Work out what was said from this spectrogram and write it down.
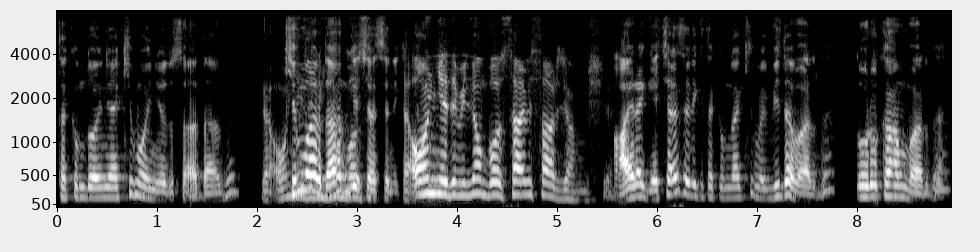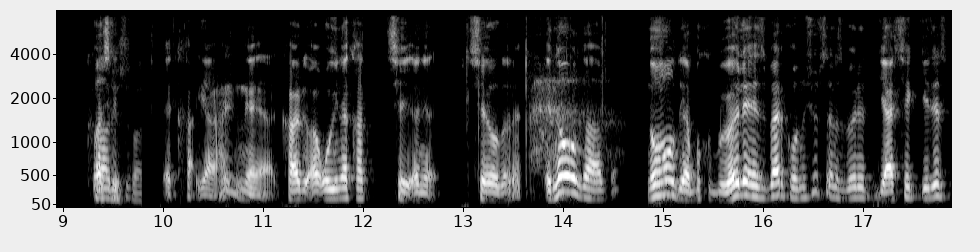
takımda oynayan kim oynuyordu sahada abi? Ya kim vardı abi geçen seneki? Ya 17 milyon boz servis harcanmış ya. Hayır geçen seneki takımdan kim? Vida vardı. Dorukan vardı. Karius var. E, ka, ya hayır ne ya? Kar, oyuna kat şey hani şey olarak. E ne oldu abi? Ne oldu ya? Bu böyle ezber konuşursanız böyle gerçek gelir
